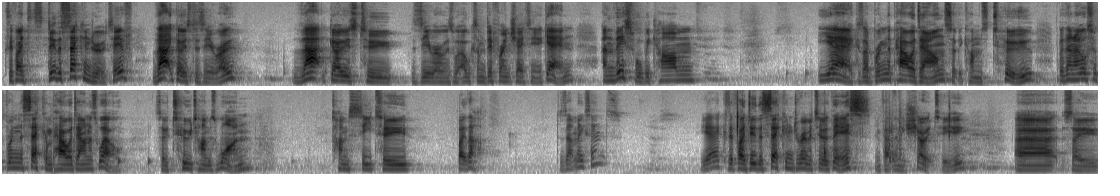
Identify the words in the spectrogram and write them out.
Because if I do the second derivative, that goes to 0, that goes to 0 as well, because I'm differentiating again, and this will become yeah, because I bring the power down, so it becomes 2, but then I also bring the second power down as well. So 2 times 1 times c2 like that. Does that make sense? Yes. Yeah, because if I do the second derivative of this, in fact, let me show it to you. Uh, so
